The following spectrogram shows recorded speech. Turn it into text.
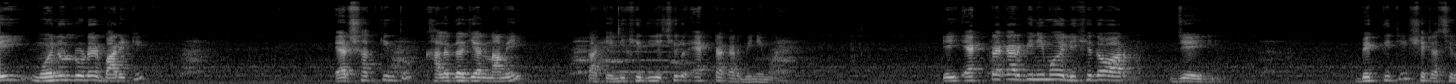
এই মইনুল রোডের বাড়িটি এরশাদ কিন্তু খালেদা জিয়ার নামেই তাকে লিখে দিয়েছিল এক টাকার বিনিময়ে। এই এক টাকার বিনিময়ে লিখে দেওয়ার যে ব্যক্তিটি, সেটা ছিল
